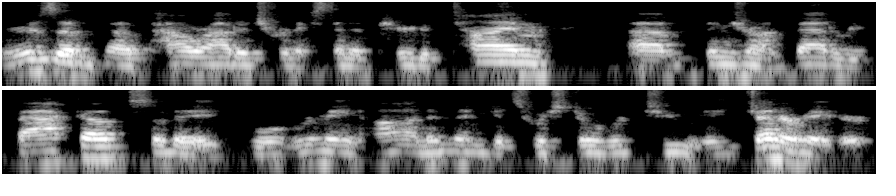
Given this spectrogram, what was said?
There is a, a power outage for an extended period of time. Um, things are on battery backup, so they will remain on and then get switched over to a generator,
